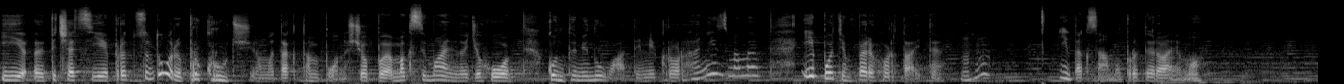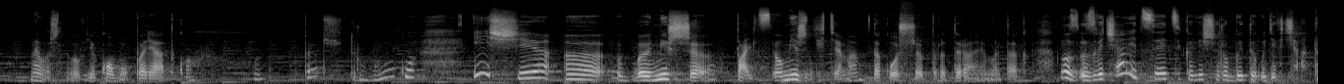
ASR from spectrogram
і е, під час цієї процедури прокручуємо так тампон, щоб максимально його контамінувати мікроорганізмами, і потім перегортайте. Угу. І так само протираємо неважливо в якому порядку. Першу, другу руку. І ще е, між пальцями, між нігтями також протираємо так. Ну, зазвичай це цікавіше робити у дівчат,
